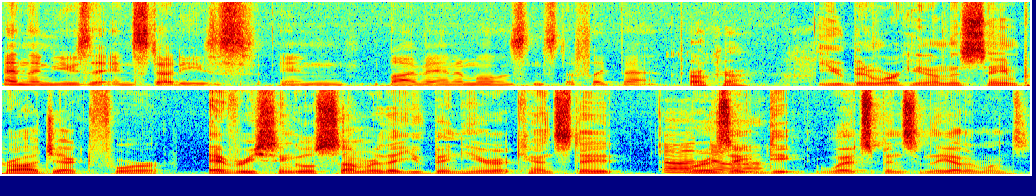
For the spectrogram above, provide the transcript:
and then use it in studies in live animals and stuff like that. Okay. You've been working on the same project for every single summer that you've been here at Kent State, Uh, or is no. it? d- What's been some of the other ones?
